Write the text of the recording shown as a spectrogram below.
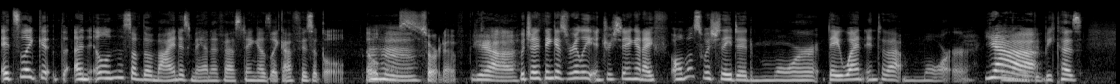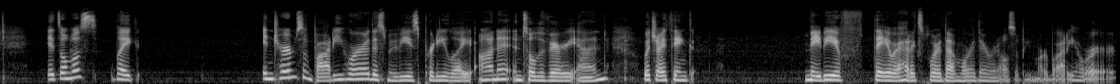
it's like an illness of the mind is manifesting as like a physical illness mm-hmm. sort of Yeah. which I think is really interesting, and I f- almost wish they did more. They went into that more, Yeah. because it's almost like, in terms of body horror, this movie is pretty light on it until the very end, which I think maybe if they had explored that more, there would also be more body horror.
